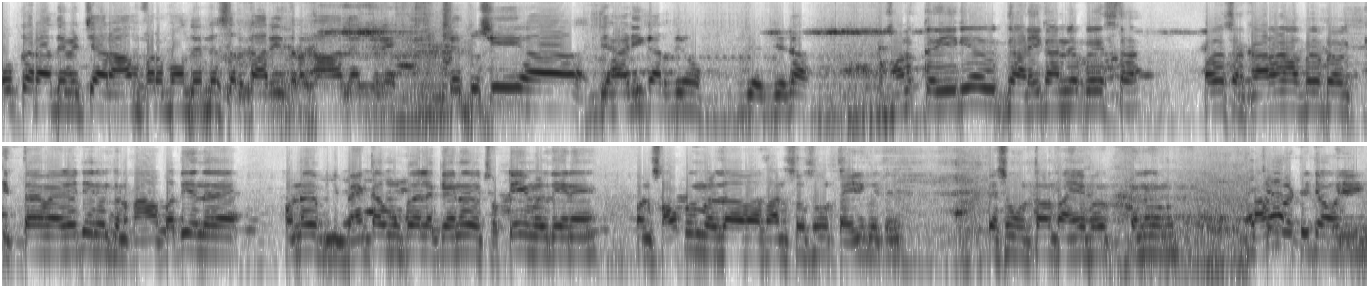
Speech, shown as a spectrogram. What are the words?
ਉਹ ਘਰਾਂ ਦੇ ਵਿੱਚ ਆਰਾਮ ਫਰਮਾਉਂਦੇ ਨੇ ਸਰਕਾਰੀ ਤਨਖਾਹ ਲੈਂਦੇ ਨੇ। ਤੇ ਤੁਸੀਂ ਦਿਹਾੜੀ ਕਰਦੇ ਹੋ ਜ- ਜਿਹੜਾ? ਹੁਣ ਕਰੀ ਗਿਆ ਦਿਹਾੜੀ ਕਰਨ ਨੂੰ ਕਿਸ ਤਰ੍ਹਾਂ। ਉਹ ਸਰਕਾਰਾਂ ਨਾਲ ਫਿਰ- ਫਿਰ ਕੀਤਾ ਮੈਂ ਜੋ ਜਿਹਨੂੰ ਤਨਖਾਹ ਵਧੀ ਜਾਂਦੇ ਨੇ। ਉਹਨਾਂ ਦੇ ਬੈਂਕਾਂ ਮੁੰਕਾਂ ਲੱਗੇ ਨੇ ਛੁੱਟੀਆਂ ਵੀ ਮਿਲਦੀਆਂ ਨੇ। ਹੁਣ ਸਭ ਕੁਝ ਮਿਲਦਾ ਵਾ ਸਾਨੂੰ ਸੋ ਸਹੂਲਤਾਂ ਹੀ ਨਹੀਂ ਕੋਈ ਤੇ। ਸਹੂਲਤਾਂ ਤਾਂ ਹੀ ਫਿਰ ਕਹਿੰਦੇ ਅੱਛਾ। ਕੰਮ ਜਾਓ ਜੀ।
